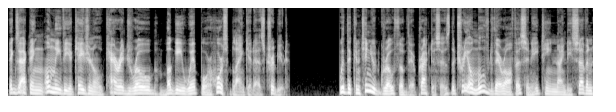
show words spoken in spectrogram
exacting only the occasional carriage robe, buggy whip, or horse blanket as tribute. With the continued growth of their practices, the trio moved their office in 1897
